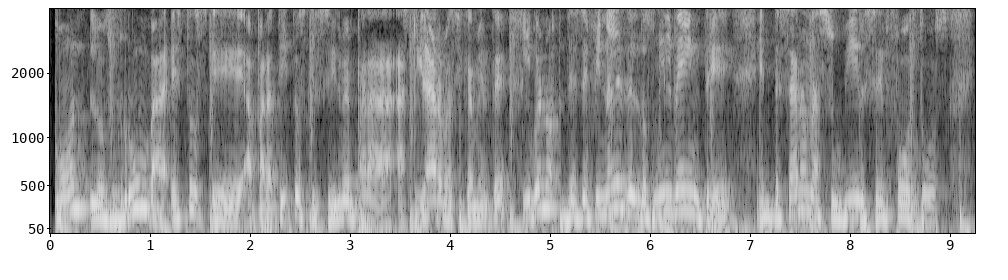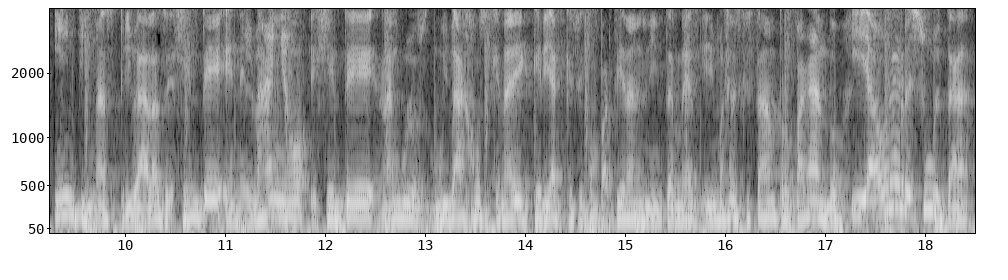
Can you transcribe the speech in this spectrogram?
con los rumba, estos eh, aparatitos que sirven para aspirar básicamente. Y bueno, desde finales del 2020 empezaron a subirse fotos íntimas, privadas, de gente en el baño, gente en ángulos muy bajos que nadie quería que se compartieran en internet, imágenes que estaban propagando. Y ahora resulta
